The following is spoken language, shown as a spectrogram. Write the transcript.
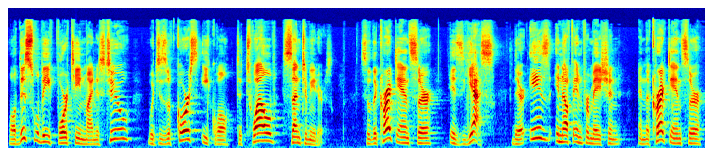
Well, this will be 14 minus 2, which is of course equal to 12 centimeters. So the correct answer is yes, there is enough information, and the correct answer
